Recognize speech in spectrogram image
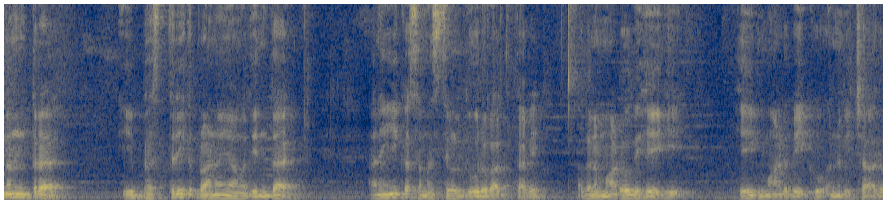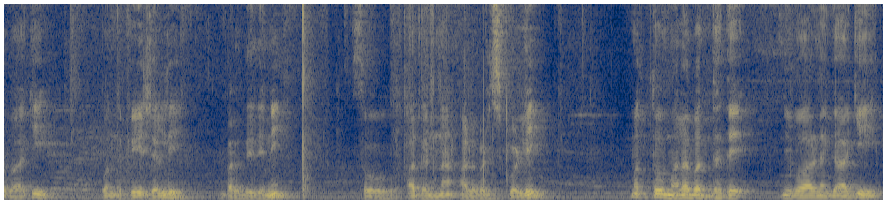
ನಂತರ ಈ ಭಸ್ತ್ರಿಕ ಪ್ರಾಣಾಯಾಮದಿಂದ ಅನೇಕ ಸಮಸ್ಯೆಗಳು ದೂರವಾಗ್ತವೆ. ಅದನ್ನು ಮಾಡೋದು ಹೇಗೆ ಹೇಗೆ ಮಾಡಬೇಕು ಅನ್ನೋ ವಿಚಾರವಾಗಿ ಒಂದು ಪೇಜಲ್ಲಿ ಬರೆದಿದ್ದೀನಿ. ಸೊ ಅದನ್ನು ಅಳವಡಿಸಿಕೊಳ್ಳಿ. ಮತ್ತು ಮಲಬದ್ಧತೆ ನಿವಾರಣೆಗಾಗಿ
